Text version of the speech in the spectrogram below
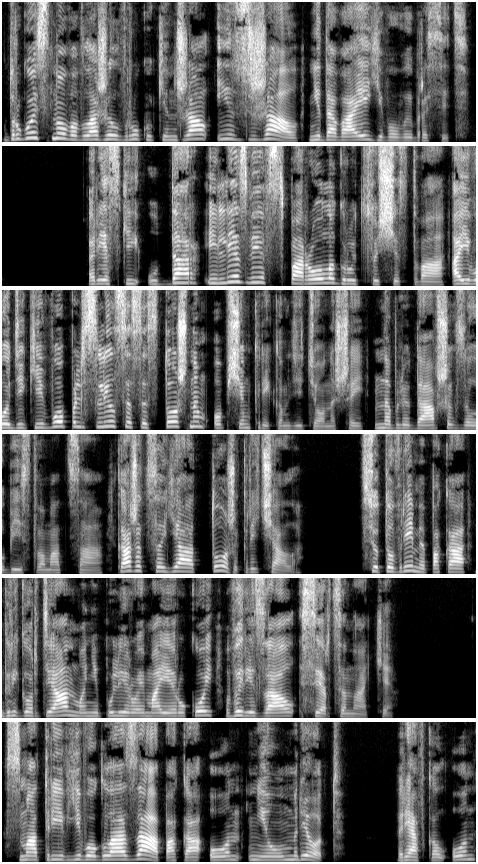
другой снова вложил в руку кинжал и сжал, не давая его выбросить. Резкий удар, и лезвие вспороло грудь существа, а его дикий вопль слился с истошным общим криком детенышей, наблюдавших за убийством отца. Кажется, я тоже кричала. Все то время, пока Григордиан, манипулируя моей рукой, вырезал сердце Наки. «Смотри в его глаза, пока он не умрет!» Рявкал он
